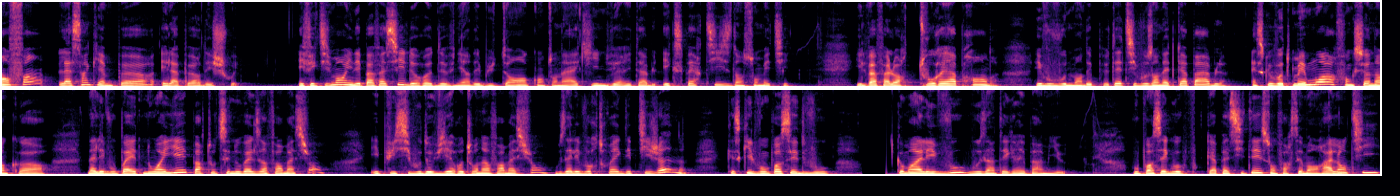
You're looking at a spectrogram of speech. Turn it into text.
Enfin, la cinquième peur est la peur d'échouer. Effectivement, il n'est pas facile de redevenir débutant quand on a acquis une véritable expertise dans son métier. Il va falloir tout réapprendre et vous vous demandez peut-être si vous en êtes capable. Est-ce que votre mémoire fonctionne encore? N'allez-vous pas être noyé par toutes ces nouvelles informations? Et puis si vous deviez retourner en formation, vous allez vous retrouver avec des petits jeunes? Qu'est-ce qu'ils vont penser de vous? Comment allez-vous vous intégrer parmi eux? Vous pensez que vos capacités sont forcément ralenties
